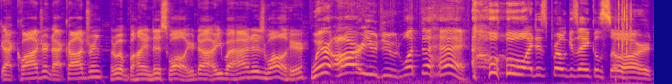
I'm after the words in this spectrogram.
that quadrant, that quadrant. What about behind this wall? You're down. Are you behind this wall here? Where are you, dude? What the heck? Oh, I just broke his ankles so hard.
